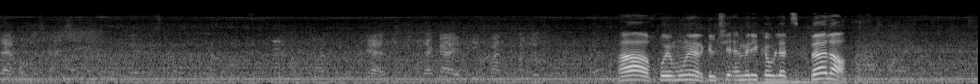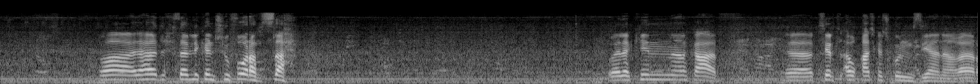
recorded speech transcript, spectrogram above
That homeless آه خويا منير قلتي أمريكا ولات زبالة. وعلى هذا الحساب اللي كنشوفو راه بصح. ولكن راك عارف آه، كثير الأوقات كتكون مزيانة غير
